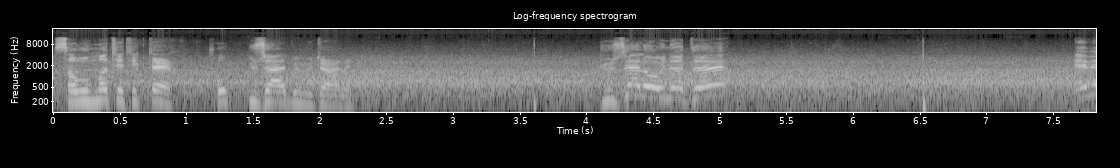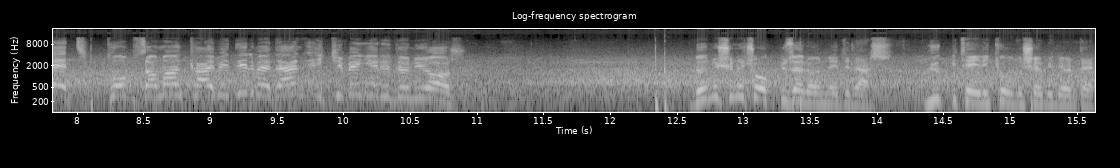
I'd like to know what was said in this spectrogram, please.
Savunma tetikte. Çok güzel bir müdahale. Güzel oynadı. Evet, top zaman kaybedilmeden ekibe geri dönüyor. Dönüşünü çok güzel önlediler. Büyük bir tehlike oluşabilirdi.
